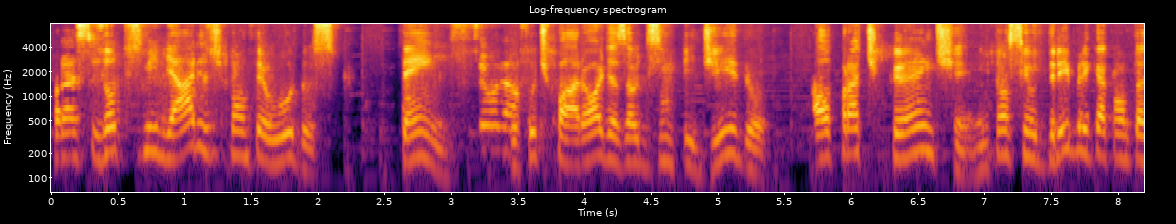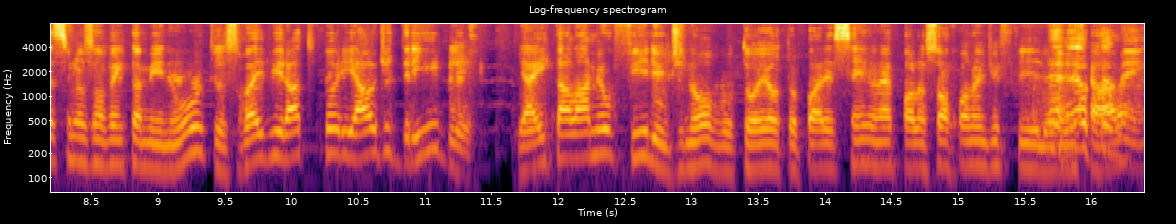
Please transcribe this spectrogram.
para esses outros milhares de conteúdos. Tem do fute paródias ao desimpedido, ao praticante. Então, assim, o drible que acontece nos 90 minutos vai virar tutorial de drible. E aí tá lá meu filho, de novo, tô eu, tô parecendo, né, Paulo, só falando de filho. Né, eu cara? também.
